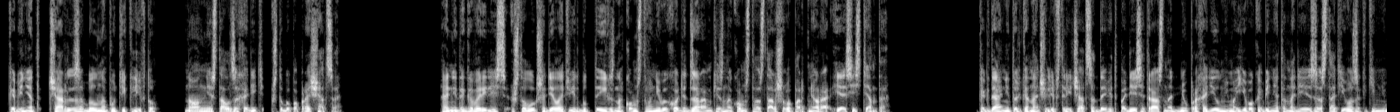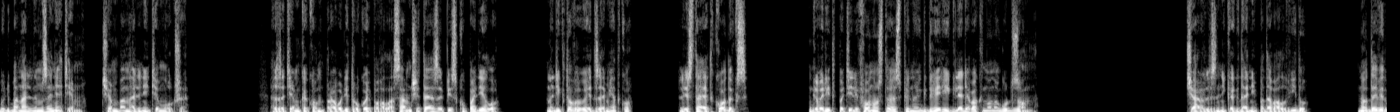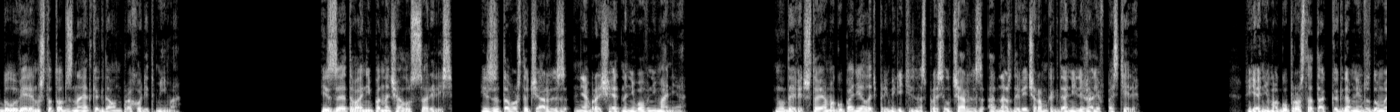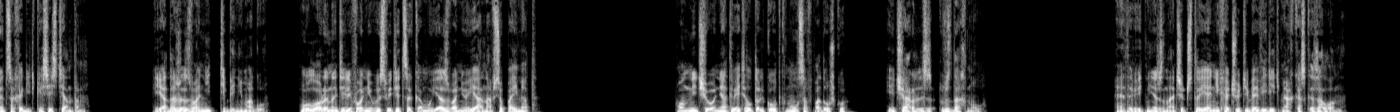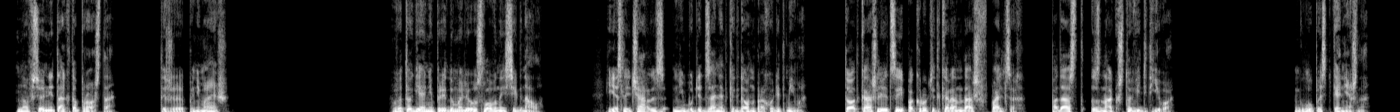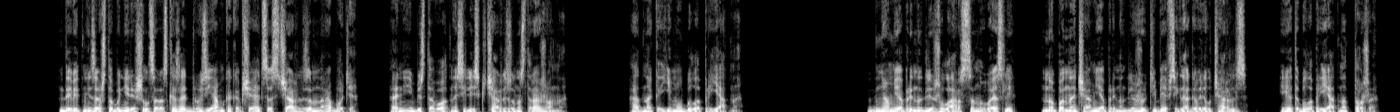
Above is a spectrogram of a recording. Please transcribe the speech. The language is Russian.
Кабинет Чарльза был на пути к лифту, но он не стал заходить, чтобы попрощаться. Они договорились, что лучше делать вид, будто их знакомство не выходит за рамки знакомства старшего партнера и ассистента. Когда они только начали встречаться, Дэвид по 10 раз на дню проходил мимо его кабинета, надеясь застать его за каким-нибудь банальным занятием. Чем банальнее, тем лучше. Затем, как он проводит рукой по волосам, читая записку по делу, надиктовывает заметку, листает кодекс, говорит по телефону, стоя спиной к двери и глядя в окно на Гудзон. Чарльз никогда не подавал виду, но Дэвид был уверен, что тот знает, когда он проходит мимо. Из-за этого они поначалу ссорились, из-за того, что Чарльз не обращает на него внимания. «Ну, Дэвид, что я могу поделать?» — примирительно спросил Чарльз однажды вечером, когда они лежали в постели. «Я не могу просто так, когда мне вздумается ходить к ассистентам. Я даже звонить тебе не могу. У Лоры на телефоне высветится, кому я звоню, и она все поймет». Он ничего не ответил, только уткнулся в подушку, и Чарльз вздохнул. «Это ведь не значит, что я не хочу тебя видеть», — мягко сказал он. «Но все не так-то просто. Ты же понимаешь?» В итоге они придумали условный сигнал. Если Чарльз не будет занят, когда он проходит мимо, то откашляется и покрутит карандаш в пальцах, подаст знак, что видит его. Глупость, конечно. Дэвид ни за что бы не решился рассказать друзьям, как общается с Чарльзом на работе. Они и без того относились к Чарльзу настороженно. Однако ему было приятно. «Днем я принадлежу Ларсон, Уэсли, но по ночам я принадлежу тебе», всегда говорил Чарльз, и это было приятно тоже.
